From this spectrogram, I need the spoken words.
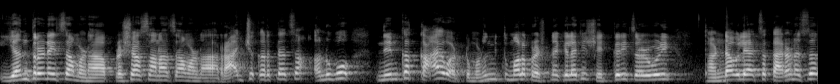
यंत्रणेचा म्हणा प्रशासनाचा म्हणा राज्यकर्त्याचा अनुभव नेमका काय वाटतो? म्हणून मी तुम्हाला प्रश्न केला की शेतकरी चळवळी थंडावल्याचं कारण असं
